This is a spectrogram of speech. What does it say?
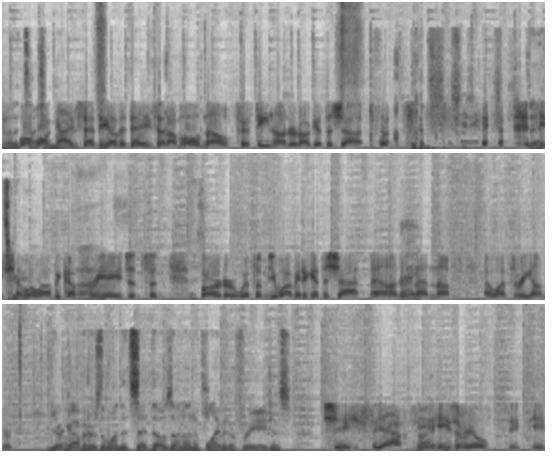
What well, one guy moment. said the other day, he said, "I'm holding out fifteen hundred. I'll get the shot." he That's said, great. "Well, I'll become Oh. free agents and barter with them. You want me to get the shot? Nah, hundred's Hey. not enough. I want three hundred. Your governor's the one that said those on unemployment are free agents. Jeez, yeah, he- he's a real, he, he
